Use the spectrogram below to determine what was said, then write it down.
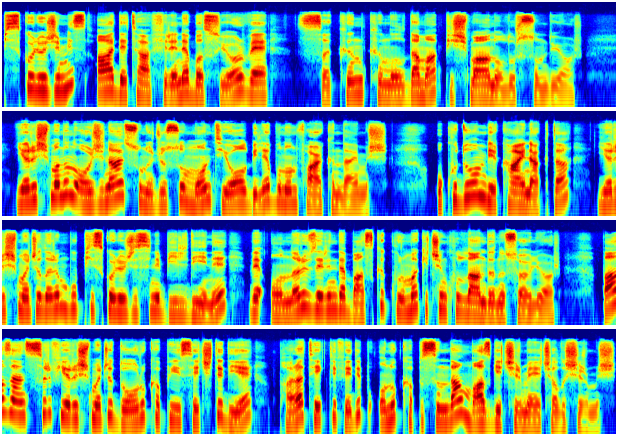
psikolojimiz adeta frene basıyor ve sakın kımıldama pişman olursun diyor. Yarışmanın orijinal sunucusu Montiol bile bunun farkındaymış. Okuduğum bir kaynakta yarışmacıların bu psikolojisini bildiğini ve onlar üzerinde baskı kurmak için kullandığını söylüyor. Bazen sırf yarışmacı doğru kapıyı seçti diye para teklif edip onu kapısından vazgeçirmeye çalışırmış.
